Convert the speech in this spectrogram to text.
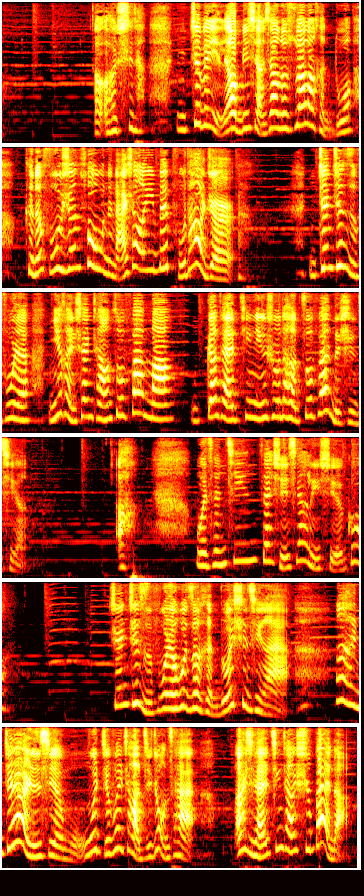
哦哦，是的，你这杯饮料比想象的酸了很多，可能服务生错误的拿上了一杯葡萄汁儿。真知子夫人，你很擅长做饭吗？刚才听您说到做饭的事情。啊，我曾经在学校里学过。真知子夫人会做很多事情啊，嗯，真让人羡慕。我只会炒几种菜，而且还经常失败的。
